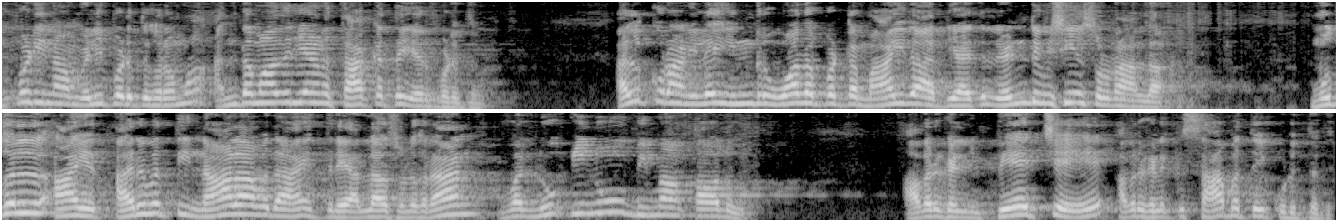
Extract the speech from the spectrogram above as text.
எப்படி நாம் வெளிப்படுத்துகிறோமோ அந்த மாதிரியான தாக்கத்தை ஏற்படுத்தும். அல் குரானிலே இன்று ஓதப்பட்ட மாயுதா அத்தியாயத்தில் ரெண்டு விஷயம் சொல்கிறான் அல்லா முதல் ஆயத் அறுபத்தி நாலாவது ஆயத்திலே அல்லாஹ் சொல்கிறான் பிமா காலு. அவர்களின் பேச்சே அவர்களுக்கு சாபத்தை கொடுத்தது.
